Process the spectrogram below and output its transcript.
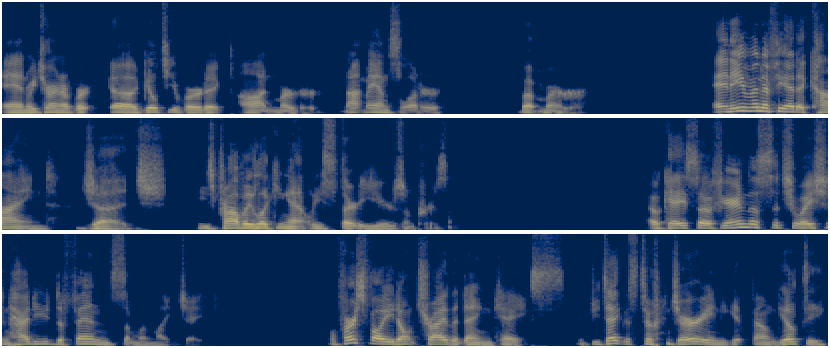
and return a ver- uh, guilty verdict on murder, not manslaughter, but murder. And even if he had a kind judge, he's probably looking at least 30 years in prison. Okay, so if you're in this situation, how do you defend someone like Jake? Well, first of all, you don't try the dang case. If you take this to a jury and you get found guilty,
